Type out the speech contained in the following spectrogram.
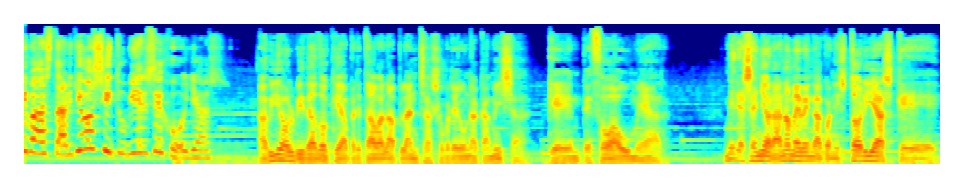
iba a estar yo si tuviese joyas. Había olvidado que apretaba la plancha sobre una camisa, que empezó a humear. Mire, señora, no me venga con historias que...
